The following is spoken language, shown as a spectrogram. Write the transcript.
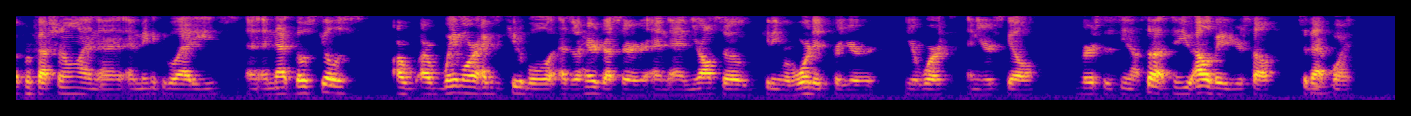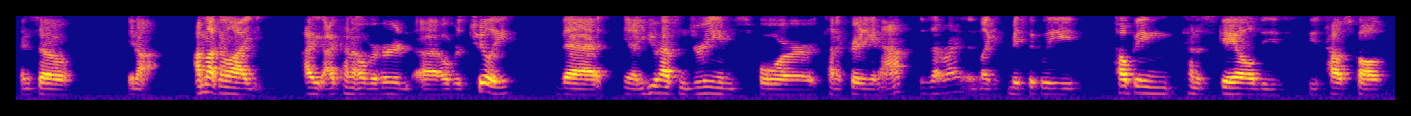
a professional and, and, and making people at ease, and, and that those skills are, are way more executable as a hairdresser, and, and you're also getting rewarded for your your work and your skill versus you know, so so you elevated yourself to that point, and so you know, I'm not gonna lie, I, I kind of overheard uh, over Chile that you know you do have some dreams for kind of creating an app. Is that right? And like basically helping kind of scale these these house call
